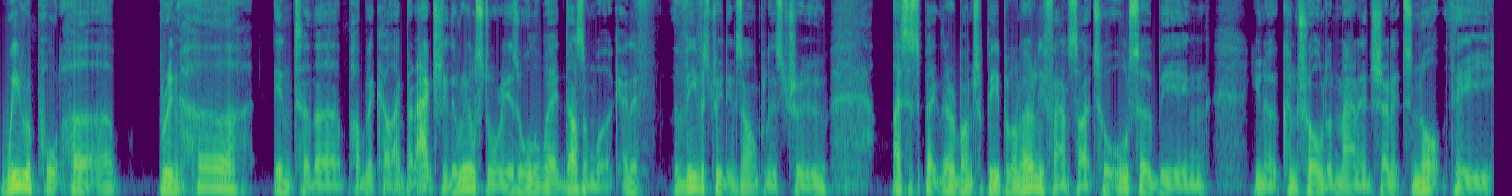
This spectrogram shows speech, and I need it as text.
We report her, bring her into the public eye. But actually, the real story is all the way it doesn't work. And if the Vivastreet example is true, I suspect there are a bunch of people on OnlyFans sites who are also being, you know, controlled and managed, and it's not the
